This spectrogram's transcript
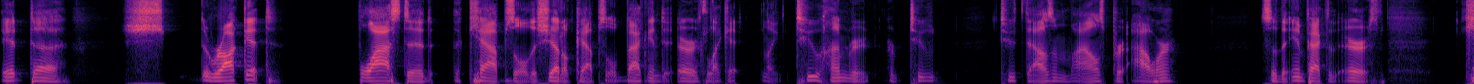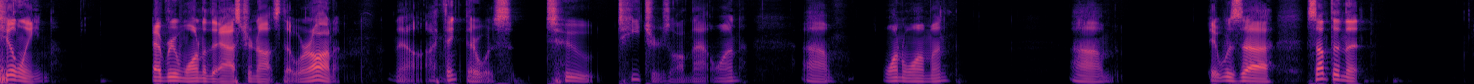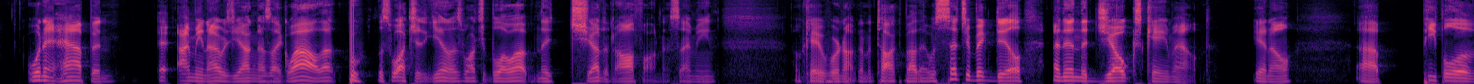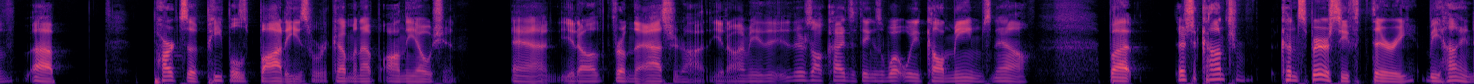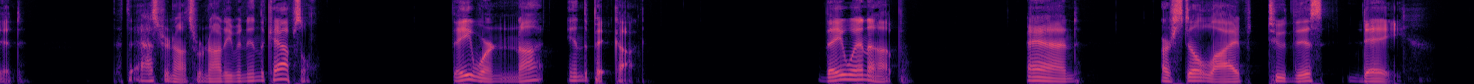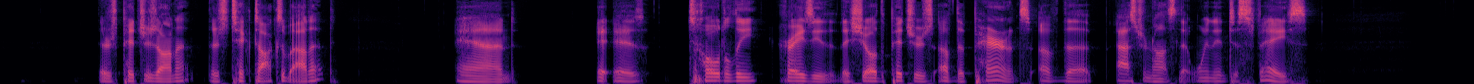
it uh, sh- the rocket blasted the capsule, the shuttle capsule, back into Earth like at like two hundred or two two thousand miles per hour. So the impact of the Earth, killing every one of the astronauts that were on it. Now, I think there was two teachers on that one, um, one woman. Um, it was uh, something that when it happened, I mean, I was young. I was like, "Wow, that, let's watch it again. Let's watch it blow up." And they shut it off on us. I mean, okay, we're not going to talk about that. It was such a big deal. And then the jokes came out. You know, uh, people of uh, parts of people's bodies were coming up on the ocean and you know from the astronaut you know i mean there's all kinds of things what we call memes now but there's a con- conspiracy theory behind it the astronauts were not even in the capsule they were not in the pitcock they went up and are still alive to this day there's pictures on it. There's TikToks about it. And it is totally crazy that they show the pictures of the parents of the astronauts that went into space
